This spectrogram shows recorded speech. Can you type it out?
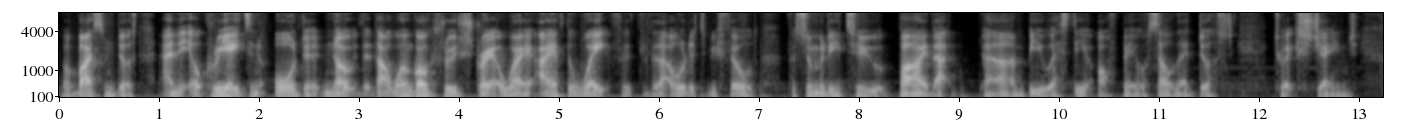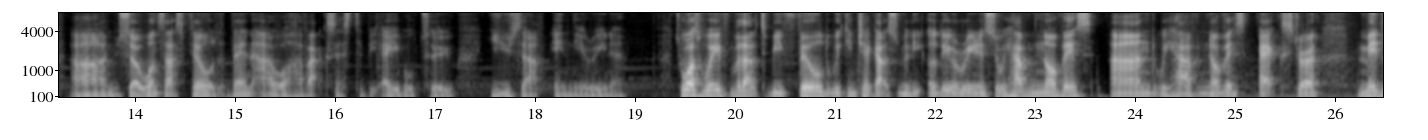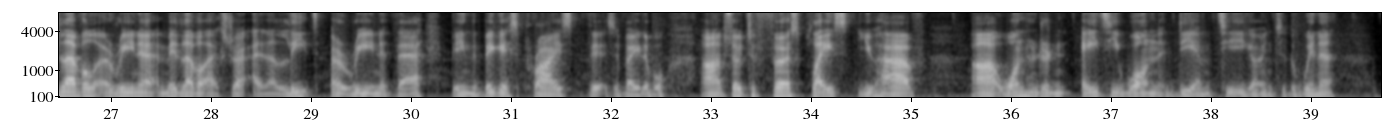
So I'll buy some dust and it'll create an order. Note that that won't go through straight away. I have to wait for, for that order to be filled for somebody to buy that um, BUSD off me or sell their dust to exchange. Um, so once that's filled, then I will have access to be able to use that in the arena. So whilst waiting for that to be filled, we can check out some of the other arenas. So we have Novice and we have Novice Extra, Mid-Level Arena, Mid-Level Extra, and Elite Arena there being the biggest prize that's available. Uh, so to first place, you have uh, 181 DMT going to the winner.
